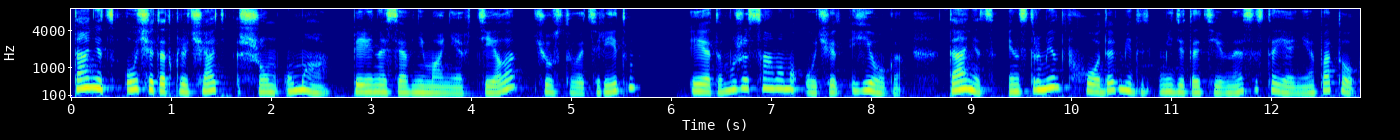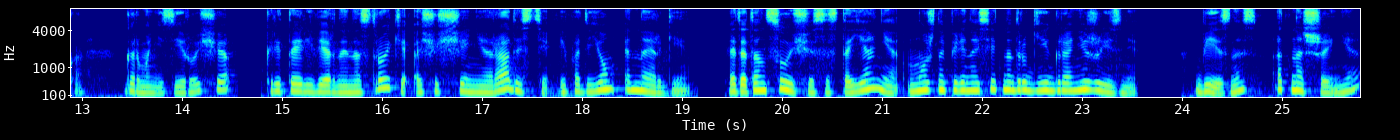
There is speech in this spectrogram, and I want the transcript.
Танец учит отключать шум ума, перенося внимание в тело, чувствовать ритм, и этому же самому учит йога. Танец – инструмент входа в медитативное состояние потока, гармонизирующее Критерий верной настройки – ощущение радости и подъем энергии. Это танцующее состояние можно переносить на другие грани жизни – бизнес, отношения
